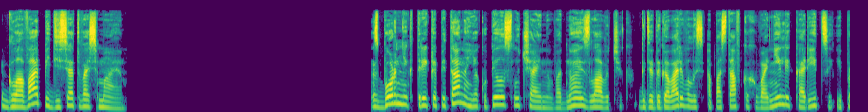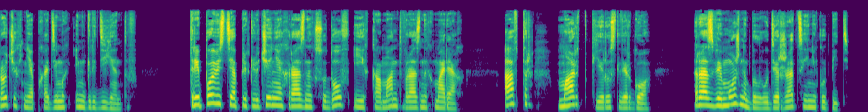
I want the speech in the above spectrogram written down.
Глава 58. Сборник «Три капитана» я купила случайно в одной из лавочек, где договаривалась о поставках ванили, корицы и прочих необходимых ингредиентов. Три повести о приключениях разных судов и их команд в разных морях. Автор — Март Кирус Лерго. Разве можно было удержаться и не купить?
